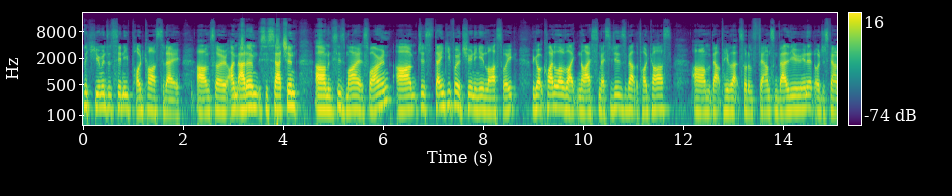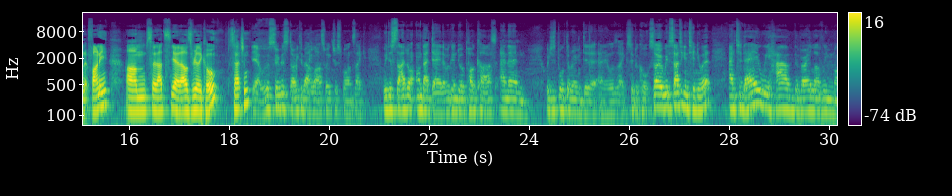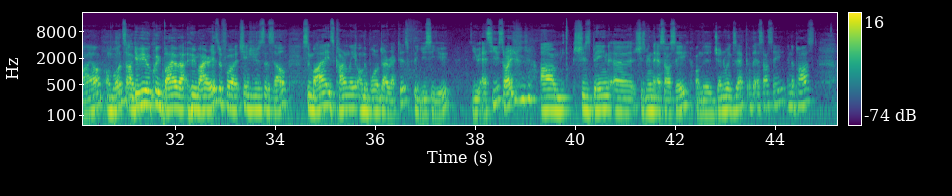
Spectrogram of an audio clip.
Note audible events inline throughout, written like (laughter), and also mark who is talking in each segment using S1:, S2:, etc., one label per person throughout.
S1: the Humans of Sydney podcast today. Um, so I'm Adam, this is Sachin, um, and this is my Aspirin. Um, just thank you for tuning in last week. We got quite a lot of like nice messages about the podcast, um, about people that sort of found some value in it or just found it funny. Um, so that's yeah, that was really cool. Sachin.
S2: Yeah, we were super stoked about last week's response. Like we decided on, on that day that we are going to do a podcast, and then we just booked the room and did it, and it was like super cool. So we decided to continue it. And today we have the very lovely Maya on board. So I'll give you a quick bio about who Maya is before she introduces herself. So Maya is currently on the board of directors for the UCU, USU, sorry. (laughs) um, she's been uh, she's been the SRC on the general exec of the SRC in the past.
